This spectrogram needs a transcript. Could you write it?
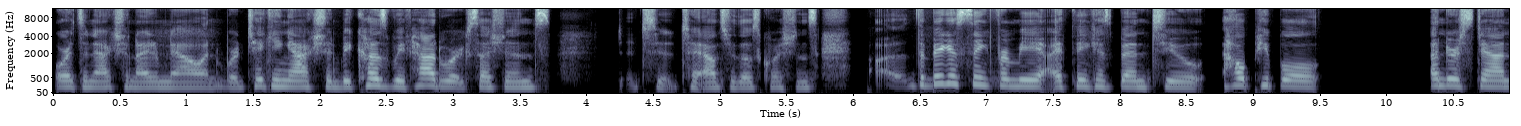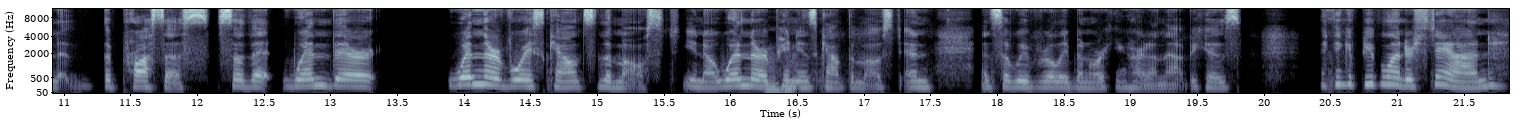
or it's an action item now, and we're taking action because we've had work sessions to to answer those questions. Uh, the biggest thing for me, I think, has been to help people understand the process so that when their when their voice counts the most, you know, when their Mhm. opinions count the most, and and so we've really been working hard on that because I think if people understand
